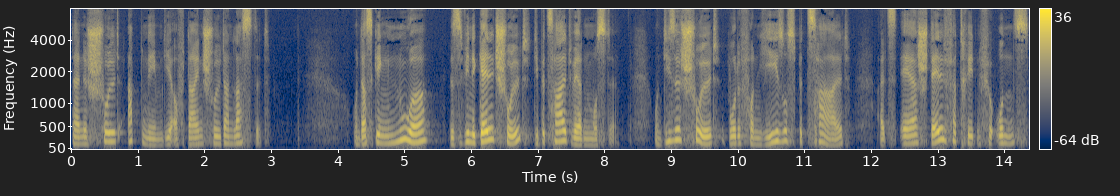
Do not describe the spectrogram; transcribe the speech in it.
deine Schuld abnehmen, die auf deinen Schultern lastet. Und das ging nur, das ist wie eine Geldschuld, die bezahlt werden musste. Und diese Schuld wurde von Jesus bezahlt als er stellvertretend für uns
